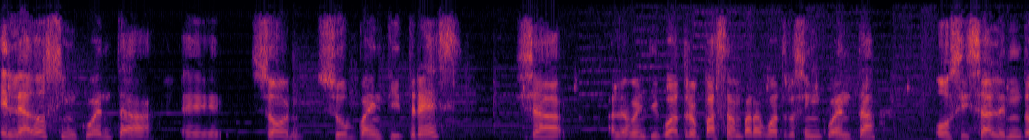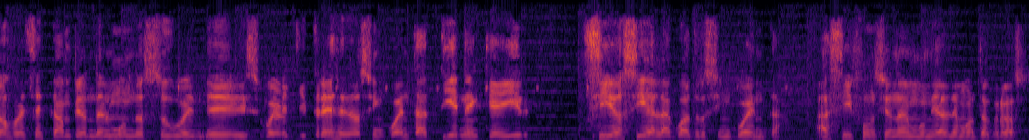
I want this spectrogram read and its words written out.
En la 250 eh, son sub-23, ya a los 24 pasan para 450, o si salen dos veces campeón del mundo sub-23 eh, de 250, tienen que ir sí o sí a la 450. Así funciona el Mundial de Motocross.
